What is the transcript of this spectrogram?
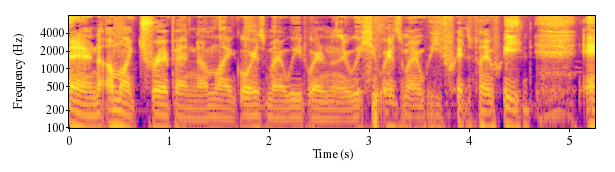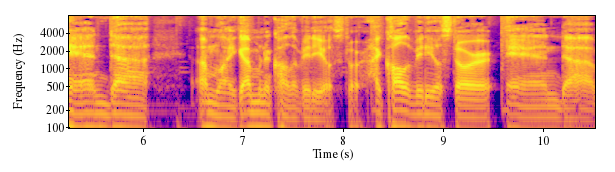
And I'm like tripping. I'm like, where's my weed? Where's my weed? Where's my weed? Where's my weed? And, uh, I'm like, I'm gonna call a video store. I call a video store and uh,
